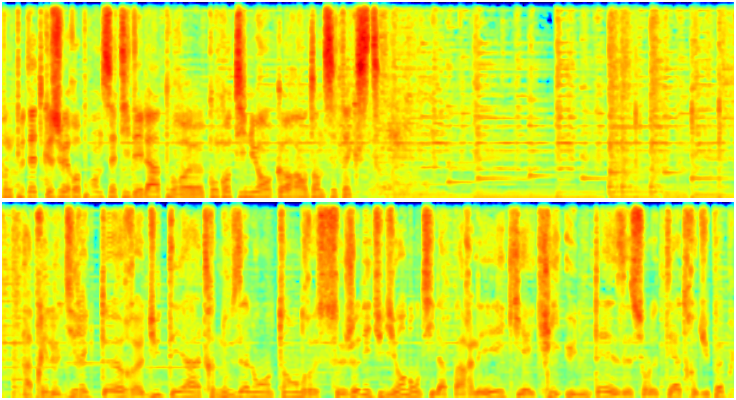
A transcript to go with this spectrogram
Donc peut-être que je vais reprendre cette idée-là pour euh, qu'on continue encore à entendre ces textes. Après le directeur du théâtre, nous allons entendre ce jeune étudiant dont il a parlé, qui a écrit une thèse sur le théâtre du peuple.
